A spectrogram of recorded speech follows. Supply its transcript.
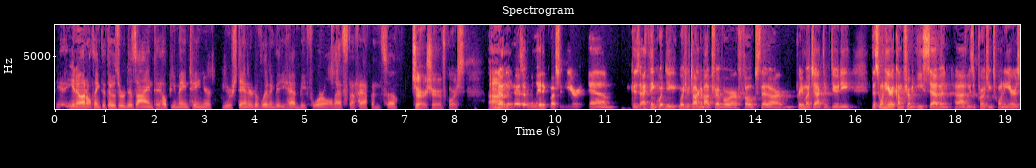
You know, I don't think that those are designed to help you maintain your your standard of living that you had before all that stuff happened. So sure, sure, of course. Um, you know, there's a related question here because um, I think what you what you're talking about, Trevor, are folks that are pretty much active duty. This one here comes from an E7 uh, who's approaching 20 years.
